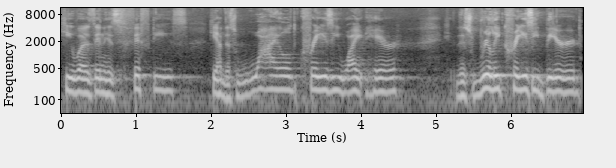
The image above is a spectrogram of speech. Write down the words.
He was in his 50s. He had this wild, crazy white hair, this really crazy beard.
